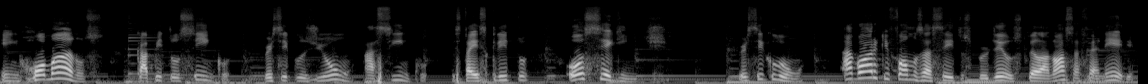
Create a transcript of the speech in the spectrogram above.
Em Romanos, capítulo 5, versículos de 1 a 5, está escrito o seguinte: Versículo 1: Agora que fomos aceitos por Deus pela nossa fé nele,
